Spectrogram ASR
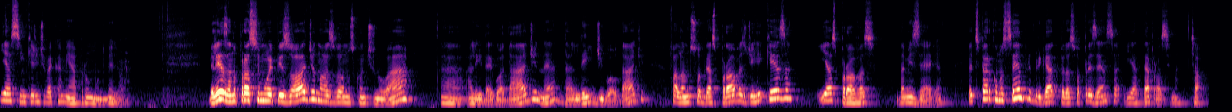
E é assim que a gente vai caminhar para um mundo melhor. Beleza? No próximo episódio nós vamos continuar a, a lei da igualdade, né? Da lei de igualdade, falando sobre as provas de riqueza e as provas da miséria. Eu te espero como sempre, obrigado pela sua presença e até a próxima. Tchau.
